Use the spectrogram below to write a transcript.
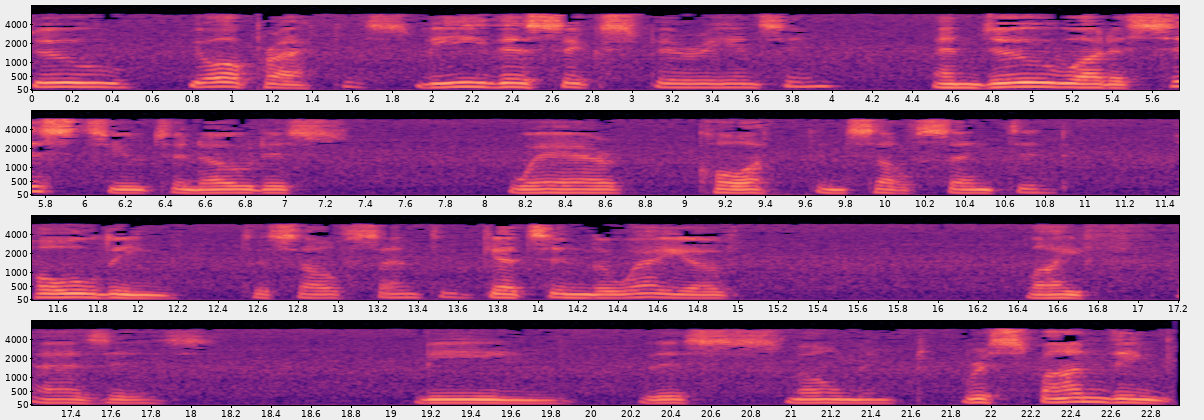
do your practice. Be this experiencing and do what assists you to notice where caught in self-centered, holding to self-centered gets in the way of life as is, being this moment, responding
